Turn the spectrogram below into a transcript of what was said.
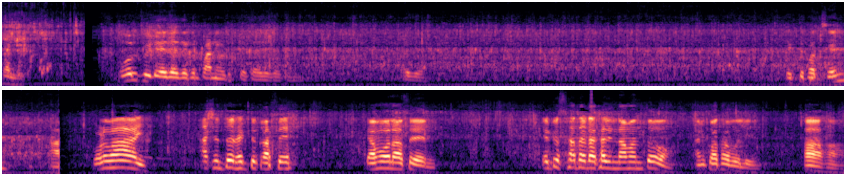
পানি গোল পিটে যায় দেখুন পানি উঠতে চাই দেখুন। দেখতে পাচ্ছেন? বড় ভাই আসেন তো একটু কাছে। কেমন আছেন? একটু ছাতাটা খালি নামান তো আমি কথা বলি। হ্যাঁ হ্যাঁ।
